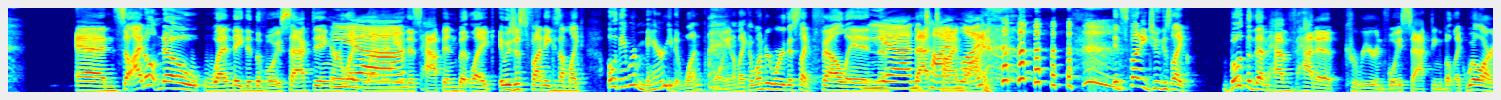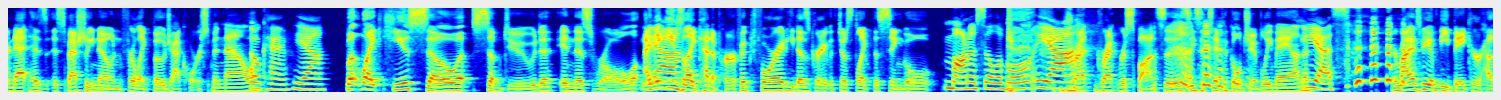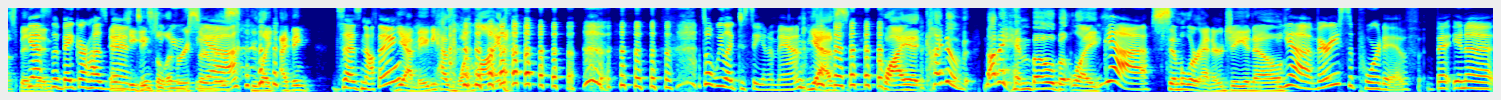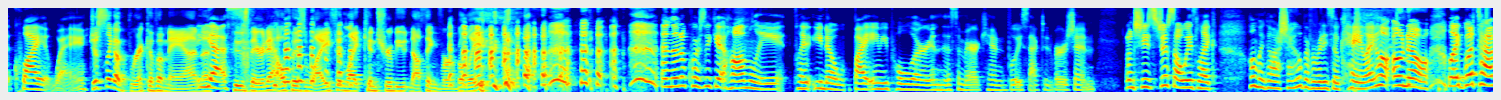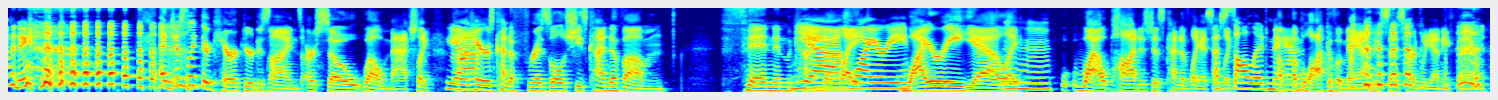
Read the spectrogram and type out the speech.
And so I don't know when they did the voice acting or like when any of this happened, but like it was just funny because I'm like, oh, they were married at one point. I'm like, I wonder where this like fell in Yeah, in the that timeline. timeline. it's funny too because like both of them have had a career in voice acting, but like Will Arnett has especially known for like BoJack Horseman now. Okay. Yeah. But like he is so subdued in this role. I think he's like kind of perfect for it. He does great with just like the single Monosyllable. Yeah. grunt grunt responses. He's a typical Ghibli man. yes. Reminds me of the baker husband yes. in, the baker husband. in Kiki's delivery Kiki's- service. Yeah. Who like I think Says nothing. yeah, maybe has one line. That's what we like to see in a man. yes. Quiet, kind of not a himbo, but like Yeah. similar energy, you know? Yeah, very supportive, but in a quiet way. Just like a brick of a man Yes. who's there to help his wife and like contribute nothing verbally. And then, of course, we get Homily, play, you know, by Amy Poehler in this American voice acted version. And she's just always like, oh my gosh, I hope everybody's okay. Like, oh, oh no, like what's happening? and just like their character designs are so well matched. Like her hair is kind of frizzled. She's kind of um thin and kind Yeah, of like wiry. Mm-hmm. Wiry, yeah. Like w- while Pod is just kind of like I a said, like solid a, man. a block of a man who says hardly anything.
